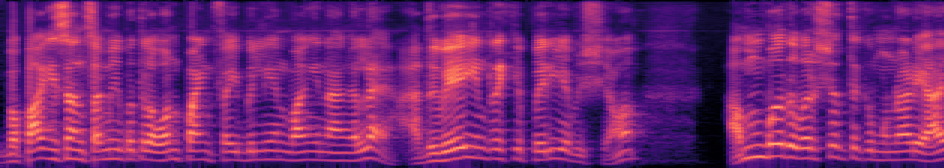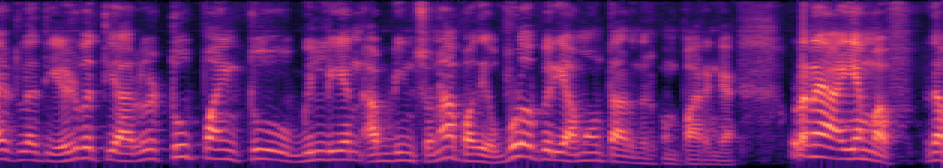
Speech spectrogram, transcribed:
இப்போ பாகிஸ்தான் சமீபத்தில் ஒன் பாயிண்ட் ஃபைவ் பில்லியன் வாங்கினாங்கல்ல அதுவே இன்றைக்கு பெரிய விஷயம். ஐம்பது வருஷத்துக்கு முன்னாடி ஆயிரத்தி தொள்ளாயிரத்தி எழுபத்தி ஆறில் டூ பாயிண்ட் டூ பில்லியன் அப்படின்னு சொன்னால் அப்போ அது எவ்வளோ பெரிய அமௌண்ட்டாக இருந்திருக்கும் பாருங்க. உடனே ஐஎம்எஃப் இதை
